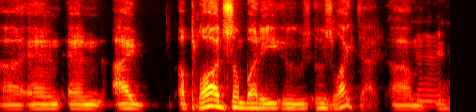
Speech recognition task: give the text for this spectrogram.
uh, and and I applaud somebody who's who's like that. Um, Mm-hmm.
